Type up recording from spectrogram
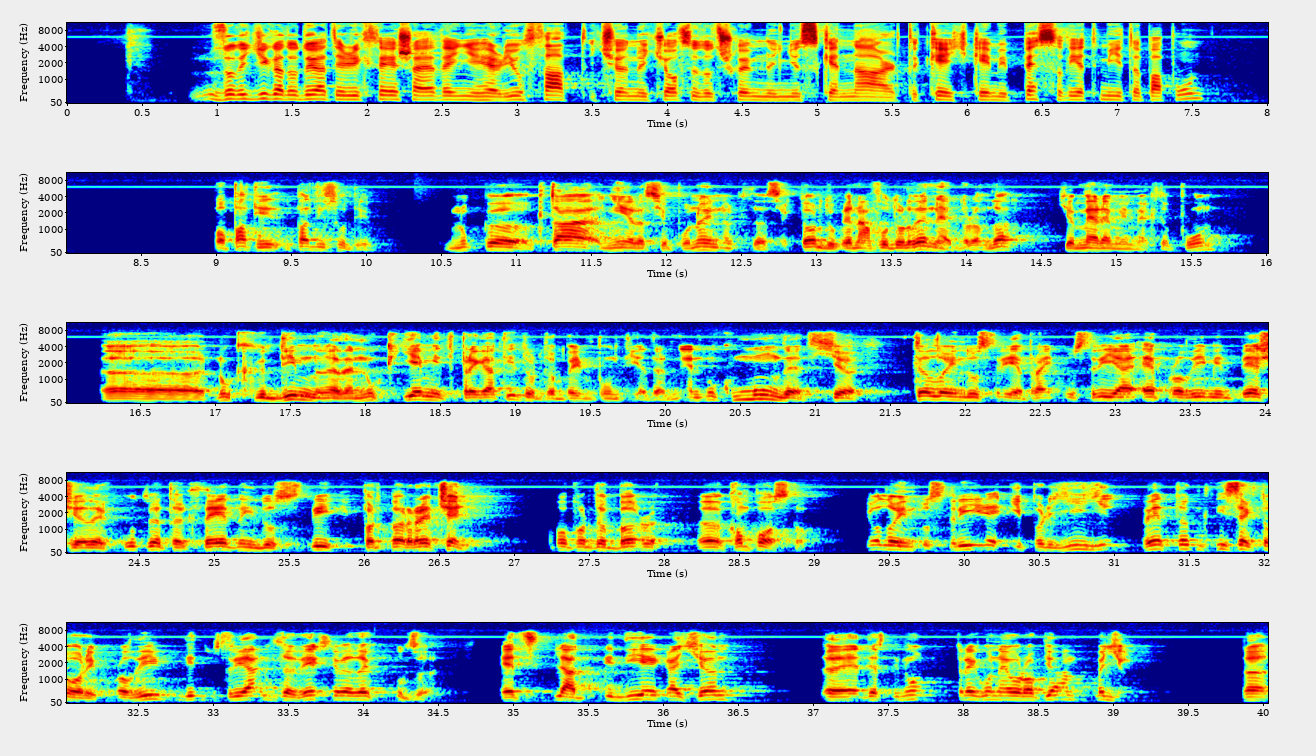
Zoti Gjika, do doja të rikthesha edhe një herë. Ju thatë që në qoftë se do të shkojmë në një skenar të keq, kemi 50.000 të papunë? Po, pa diskutim. Nuk këta njerëz që punojnë në këtë sektor, duke na futur dhe ne brenda, që merremi me këtë punë, nuk dimë edhe nuk jemi të pregatitur të bëjmë punë tjetër. Ne nuk mundet që këtë lloj industrie, pra industria e prodhimit veshje dhe këpucëve të kthehet në industri për të bërë reçel. apo për të bërë komposto. Kjo lloj industrie i përgjigjet vetëm këtij sektori, prodhimit industrial të veshjeve dhe këpucëve, e cila deri dje ka qenë e destinuar për tregun europian dhe më gjerë. Në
